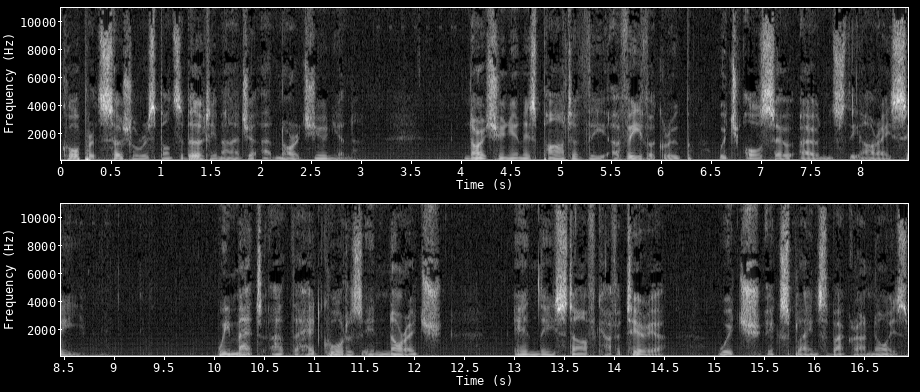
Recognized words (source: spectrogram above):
Corporate Social Responsibility Manager at Norwich Union. Norwich Union is part of the Aviva Group, which also owns the RAC. We met at the headquarters in Norwich in the staff cafeteria, which explains the background noise.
